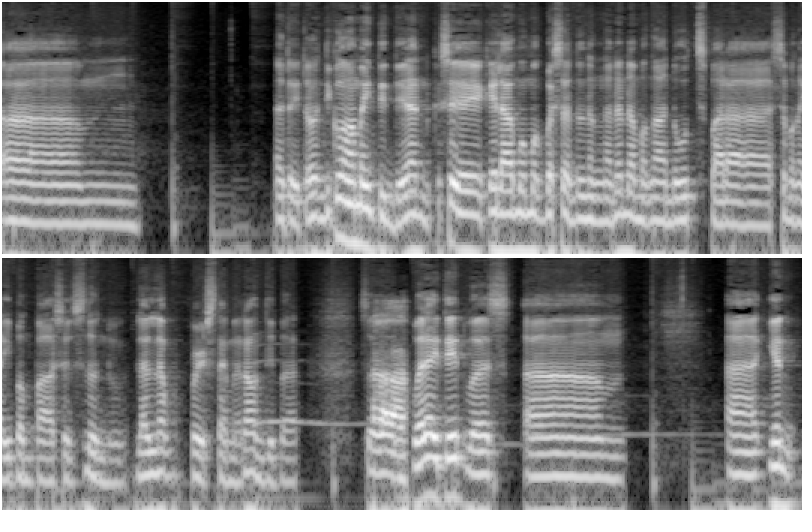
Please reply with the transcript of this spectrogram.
um, ano ito, hindi ko nga maintindihan kasi kailangan mo magbasa doon ng ano ng mga notes para sa mga ibang puzzles doon, lalo na first time around, 'di ba? So, Ah. what I did was um uh, yun,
